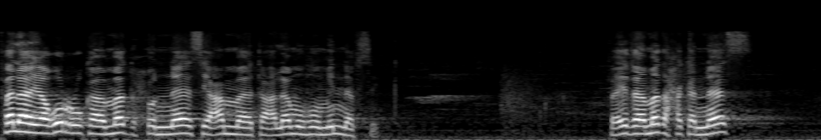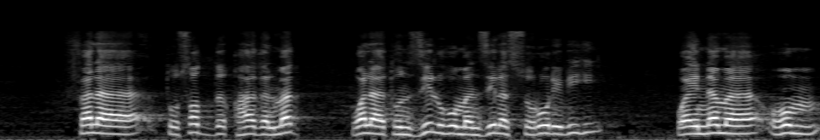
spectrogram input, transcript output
فلا يغرك مدح الناس عما تعلمه من نفسك. فإذا مدحك الناس فلا تصدق هذا المدح ولا تنزله منزل السرور به وإنما هم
